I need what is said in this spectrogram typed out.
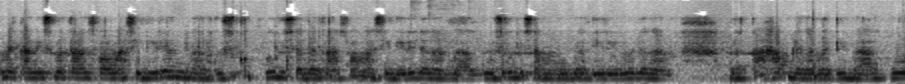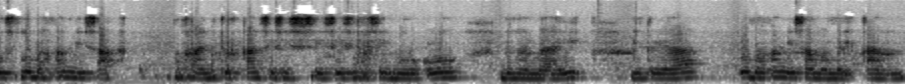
mekanisme transformasi diri yang bagus kok. Lu bisa bertransformasi diri dengan bagus lu bisa mengubah diri lu dengan bertahap dengan lebih bagus. Lu bahkan bisa menghancurkan sisi-sisi buruk lu dengan baik gitu ya. Lu bahkan bisa memberikan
